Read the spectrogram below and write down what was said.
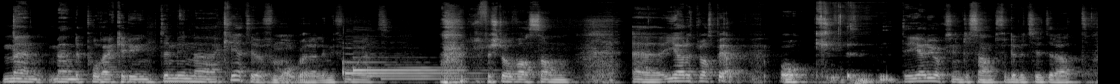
Men, men det påverkade ju inte mina kreativa förmågor eller min förmåga att förstå vad som eh, gör ett bra spel. Och det gör det ju också intressant för det betyder att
